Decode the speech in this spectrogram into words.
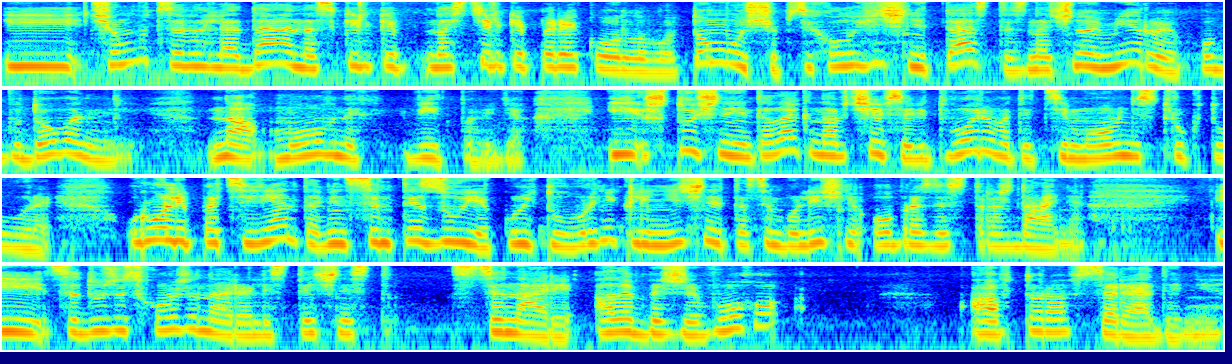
І чому це виглядає наскільки настільки переконливо? Тому що психологічні тести значною мірою побудовані на мовних відповідях. І штучний інтелект навчився відтворювати ці мовні структури. У ролі пацієнта він синтезує культурні, клінічні та символічні образи страждання. І це дуже схоже на реалістичний сценарій, але без живого автора всередині.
